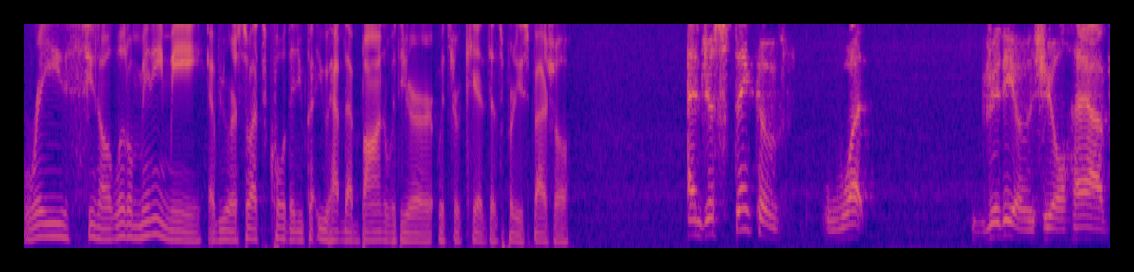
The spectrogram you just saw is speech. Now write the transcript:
raise you know a little mini me of yours. So that's cool that you you have that bond with your with your kids. That's pretty special. and just think of what videos you'll have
